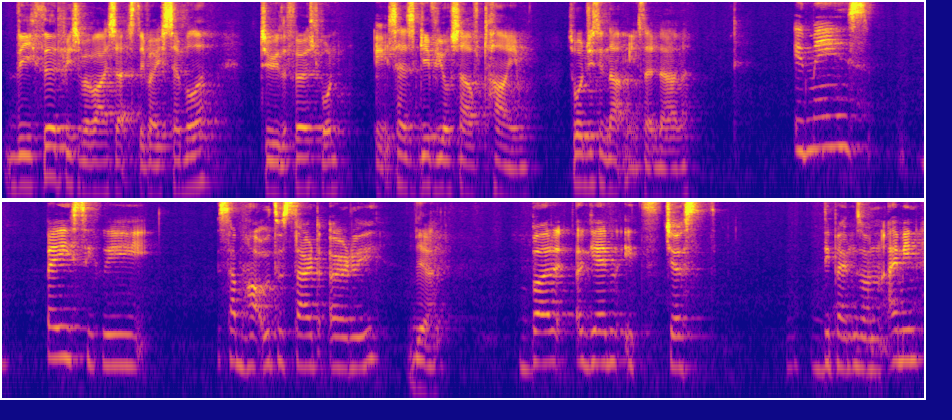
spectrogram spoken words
The third piece of advice is actually very similar to the first one. It says give yourself time. So what do you think that means then, Diana? It means basically somehow to start early, Yeah. but again, it's just depends on. I mean,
